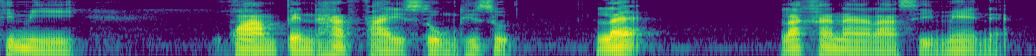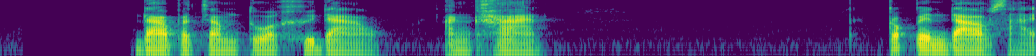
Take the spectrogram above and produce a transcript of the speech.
ที่มีความเป็นธาตุไฟสูงที่สุด และลัคนาราศีเมษเนี่ยดาวประจำตัวคือดาวอังคาร ก็เป็นดาวสาย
